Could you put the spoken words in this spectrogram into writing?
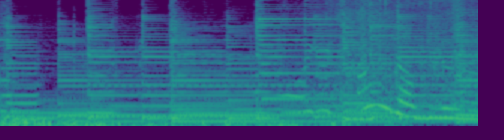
Time. Oh, your tongue got blue.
